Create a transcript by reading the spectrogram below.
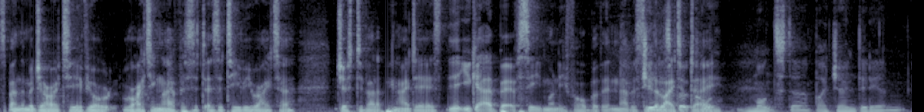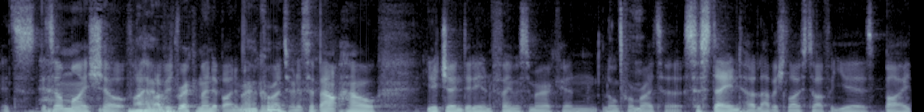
spend the majority of your writing life as a, as a TV writer just developing ideas that you get a bit of seed money for, but then never see you the light of day. Monster by Joan Didion. It's it's on my shelf. I have I No. was recommended by an American cool. writer, and it's about how you know Joan Didion, famous American long form writer, sustained her lavish lifestyle for years by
